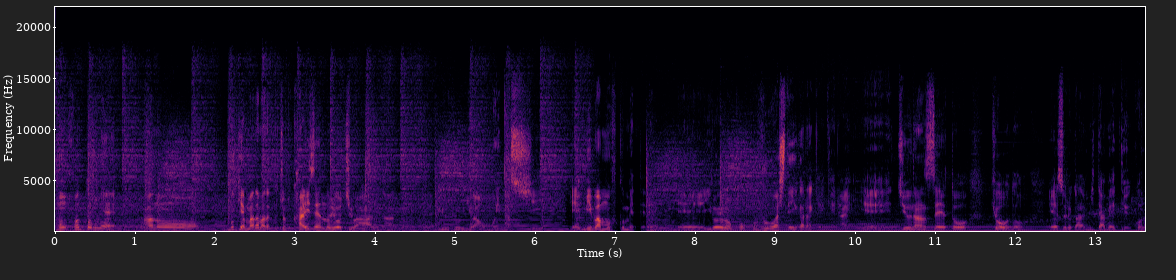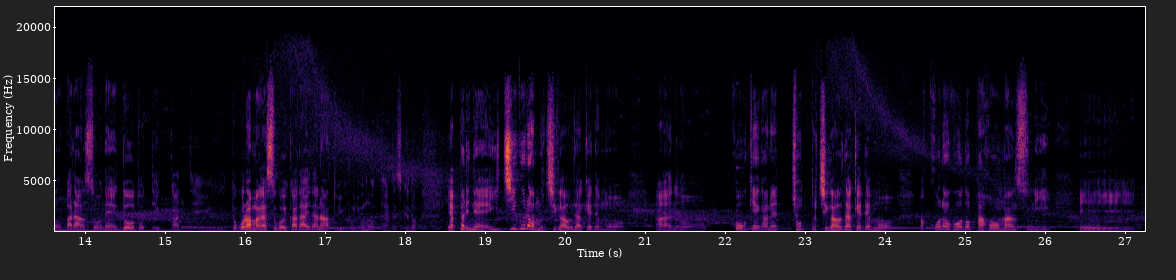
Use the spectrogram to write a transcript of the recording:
もう本当にねあのー武器はまだまだちょっと改善の余地はあるなというふうには思いますし、えー見場も含めてね、えーいろいろこう工夫はしていかなきゃいけない、えー柔軟性と強度、えーそれから見た目っていうこのバランスをねどう取っていくかっていうところはまあすごい課題だなというふうに思ったんですけどやっぱりね 1g 違うだけでもあの光景がねちょっと違うだけでも、まあ、これほどパフォーマンスに、えー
